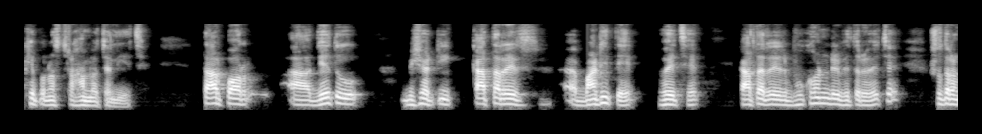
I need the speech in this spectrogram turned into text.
ক্ষেপণাস্ত্র হামলা চালিয়েছে। তারপর যেহেতু বিষয়টি কাতারের মাটিতে হয়েছে, কাতারের ভূখণ্ডের ভেতরে হয়েছে, সুতরাং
